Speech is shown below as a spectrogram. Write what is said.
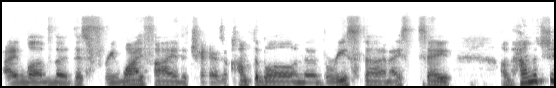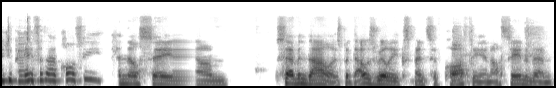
I love the this free Wi-Fi. The chairs are comfortable, and the barista." And I say, um, "How much did you pay for that coffee?" And they'll say, um, seven dollars, but that was really expensive coffee." And I'll say to them,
